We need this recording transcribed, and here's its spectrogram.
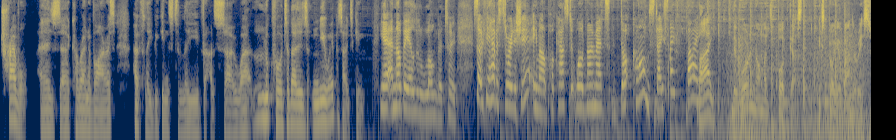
travel as uh, coronavirus hopefully begins to leave us. So uh, look forward to those new episodes, Kim. Yeah, and they'll be a little longer too. So if you have a story to share, email podcast at worldnomads.com. Stay safe. Bye. Bye. The World Nomads Podcast. Explore your boundaries.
